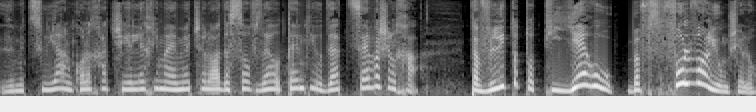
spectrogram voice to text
זה מצוין, כל אחד שילך עם האמת שלו עד הסוף, זה האותנטיות, זה הצבע שלך. תבליט אותו, תהיה הוא, בפול ווליום שלו,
